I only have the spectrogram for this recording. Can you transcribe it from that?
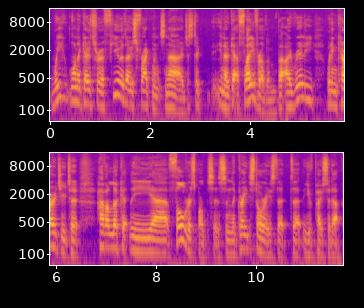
we want to go through a few of those fragments now, just to you know get a flavour of them. But I really would encourage you to have a look at the uh, full responses and the great stories that uh, you've posted up.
